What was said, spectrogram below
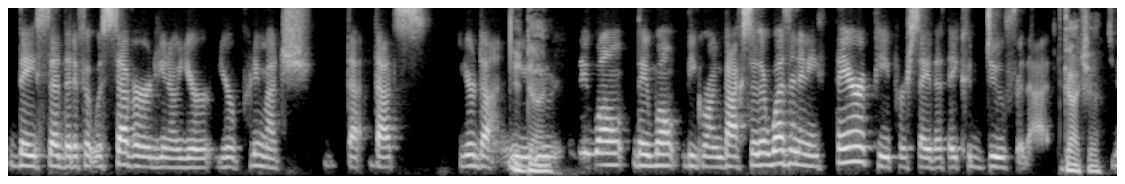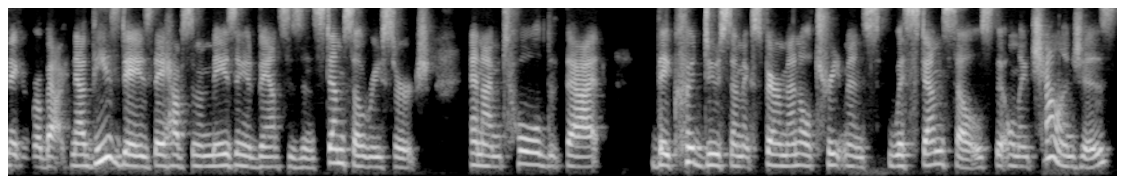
they said that if it was severed, you know, you're you're pretty much that that's you're done. You're you, done. they won't they won't be growing back. So there wasn't any therapy per se that they could do for that. Gotcha. To make it grow back. Now these days they have some amazing advances in stem cell research, and I'm told that they could do some experimental treatments with stem cells. The only challenge is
